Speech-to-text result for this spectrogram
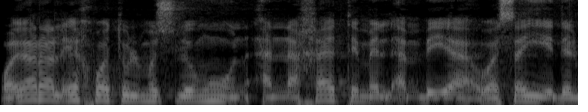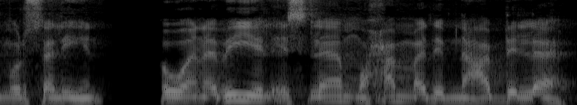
ويرى الإخوة المسلمون أن خاتم الأنبياء وسيد المرسلين هو نبي الإسلام محمد بن عبد الله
